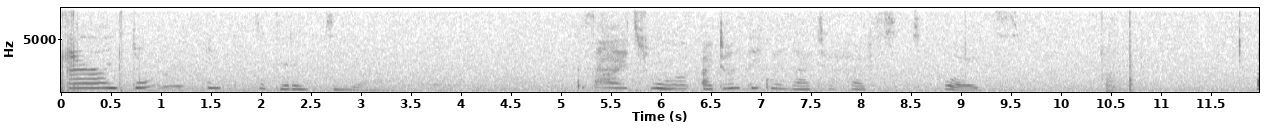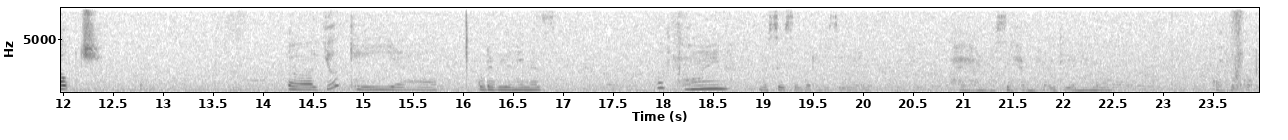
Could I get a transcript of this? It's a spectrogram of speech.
I don't really think it's a good idea. Besides, well, I don't think we're allowed to have swords. Ouch. Okay? Uh, whatever your name is. I'm fine. No, seriously, what is your name? I honestly have no idea anymore. I forgot.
